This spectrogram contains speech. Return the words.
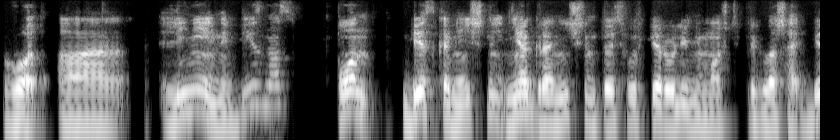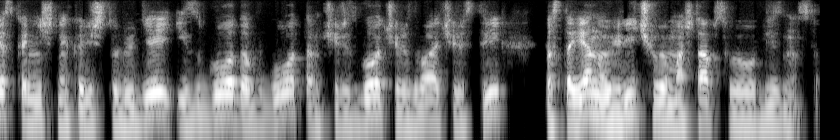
Вот. А линейный бизнес, он бесконечный, неограниченный, то есть вы в первую линию можете приглашать бесконечное количество людей из года в год, там, через год, через два, через три, постоянно увеличивая масштаб своего бизнеса.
